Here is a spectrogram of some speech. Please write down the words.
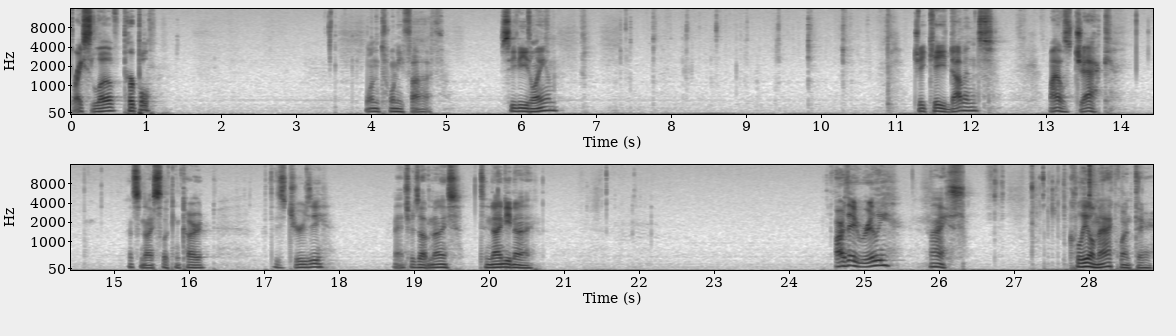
Bryce Love purple. 125. CeeDee Lamb. J.K. Dobbins. Myles Jack. That's a nice looking card. This jersey matches up nice to 99. Are they really? Nice. Khalil Mack went there.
